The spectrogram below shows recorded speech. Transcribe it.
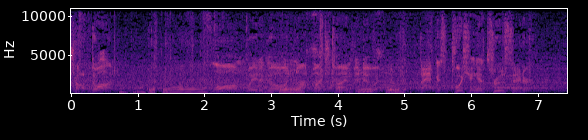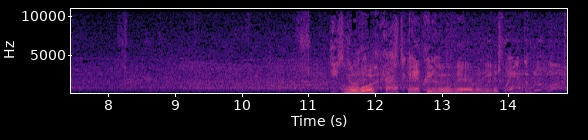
Chopped on. Knock it up the wall there. Long way to go and not much time to do it. Back is pushing it through center. He's it, Oh, a but has to get fancy rid of it. move there, but he just got the me. blue lines.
